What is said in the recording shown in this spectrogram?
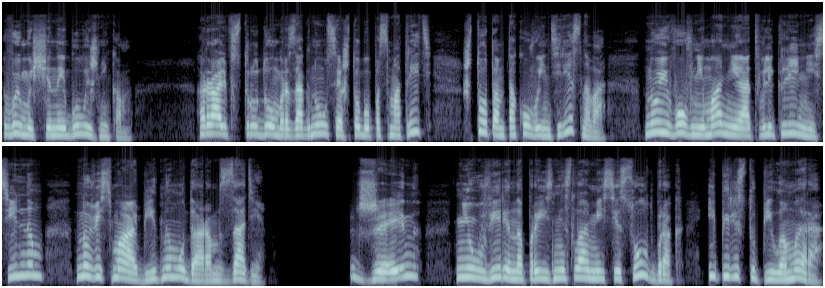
вымощенной булыжником. Ральф с трудом разогнулся, чтобы посмотреть, что там такого интересного, но его внимание отвлекли не сильным, но весьма обидным ударом сзади. «Джейн?» – неуверенно произнесла миссис Олдбрак и переступила мэра.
